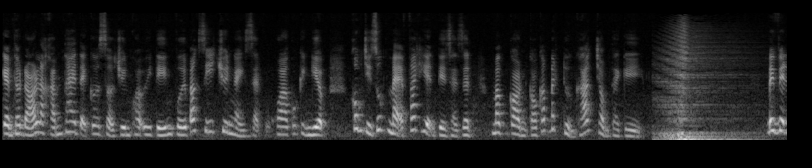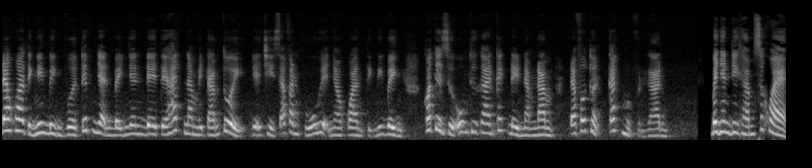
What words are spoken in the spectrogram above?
Kèm theo đó là khám thai tại cơ sở chuyên khoa uy tín với bác sĩ chuyên ngành sản phụ khoa có kinh nghiệm, không chỉ giúp mẹ phát hiện tiền sản giật mà còn có các bất thường khác trong thai kỳ. Bệnh viện Đa khoa tỉnh Ninh Bình vừa tiếp nhận bệnh nhân DTH 58 tuổi, địa chỉ xã Văn Phú, huyện Nho Quan, tỉnh Ninh Bình, có tiền sử ung thư gan cách đây 5 năm, đã phẫu thuật cắt một phần gan. Bệnh nhân đi khám sức khỏe,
